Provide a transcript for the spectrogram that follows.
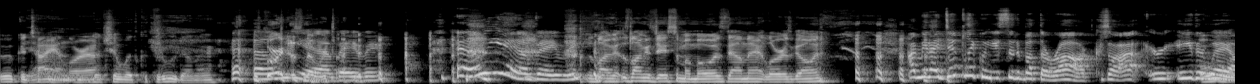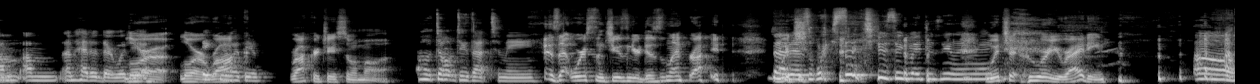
Ooh, good Yeah, tie-in, Laura. Go chill with Cthulhu down there. Hell Laura doesn't know yeah, what we're talking baby. Hell yeah, As baby. long as, as long as Jason Momoa's down there, Laura's going. I mean, I did like what you said about the rock. So I, or either way, I'm I'm I'm headed there with you. Laura, Laura, Take Rock, with you. Rock or Jason Momoa. Oh, don't do that to me. Is that worse than choosing your Disneyland ride? That which, is worse than choosing my Disneyland ride. Which are, who are you riding? Oh.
